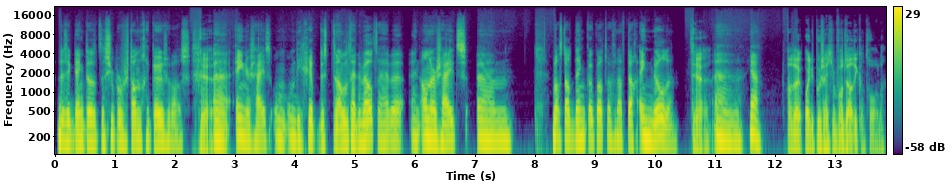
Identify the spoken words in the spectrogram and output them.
Dus ik denk dat het een super verstandige keuze was. Uh, enerzijds om, om die grip dus ten alle tijde wel te hebben. En anderzijds um, was dat denk ik ook wat we vanaf dag één wilden. Ja. Uh, ja. Want bij Oedipus had je bijvoorbeeld wel die controle.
